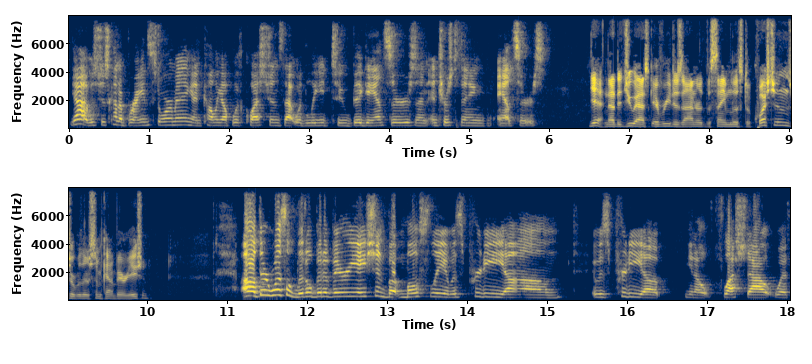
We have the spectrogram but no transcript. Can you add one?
yeah, it was just kind of brainstorming and coming up with questions that would lead to big answers and interesting answers. Yeah. Now, did you ask every designer the same list of questions, or were there some kind of variation? Uh, there was a little bit of variation, but mostly it was pretty. Um, it was pretty, uh, you know, fleshed out with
